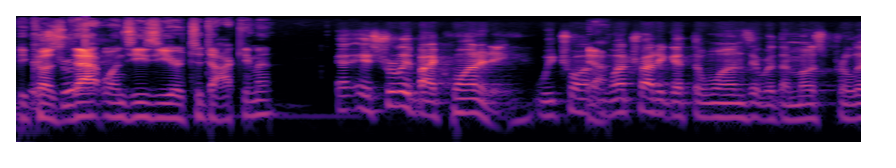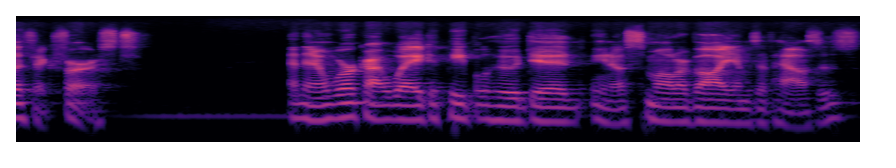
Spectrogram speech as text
because really, that one's easier to document? Uh, it's really by quantity. We try, yeah. want to try to get the ones that were the most prolific first. and then work our way to people who did, you know, smaller volumes of houses.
